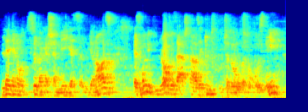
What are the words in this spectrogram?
legyen ott szövegesen még egyszer ugyanaz. Ez mondjuk ragozásnál azért tud furcsa dolgokat okozni,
